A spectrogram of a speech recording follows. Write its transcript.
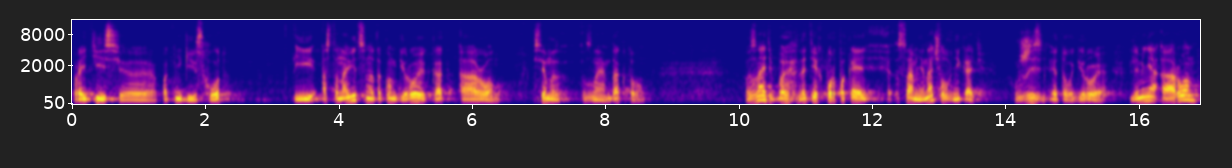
пройтись э, по книге «Исход» и остановиться на таком герое, как Аарон. Все мы знаем, да, кто он? Вы знаете, до тех пор, пока я сам не начал вникать в жизнь этого героя, для меня Аарон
